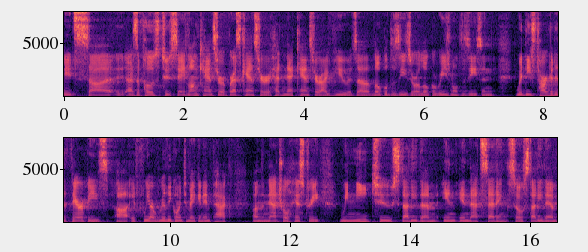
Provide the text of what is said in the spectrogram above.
it's uh, as opposed to say lung cancer or breast cancer, head and neck cancer, I view as a local disease or a local regional disease. And with these targeted therapies, uh, if we are really going to make an impact, on the natural history, we need to study them in, in that setting. So study them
